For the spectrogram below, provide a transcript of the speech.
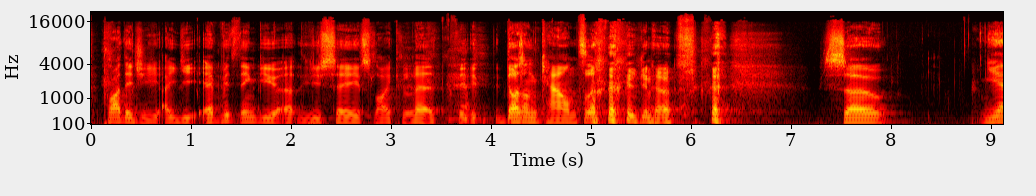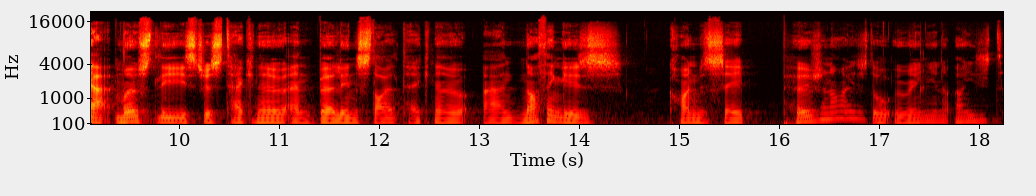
prodigy. Uh, you, everything you uh, you say, it's like let, it, it doesn't count. you know. so, yeah, mostly it's just techno and Berlin style techno, and nothing is kind of say Persianized or Iranianized.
